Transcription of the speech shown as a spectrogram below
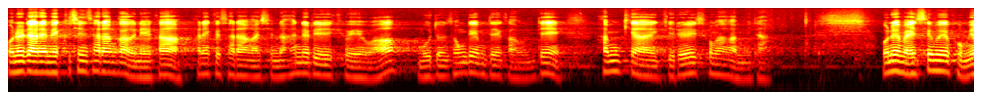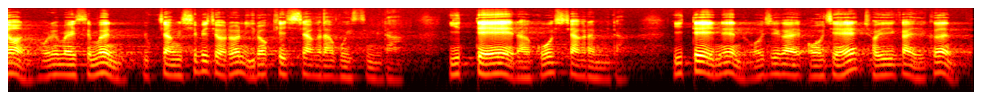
오늘 하나님의 크신 사랑과 은혜가 하나님께 사랑하시는 하늘의 교회와 모든 성도님들 가운데 함께하기를 소망합니다. 오늘 말씀을 보면 오늘 말씀은 6장 12절은 이렇게 시작을 하고 있습니다. 이때라고 시작을 합니다. 이때에는 어제가, 어제 저희가 읽은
